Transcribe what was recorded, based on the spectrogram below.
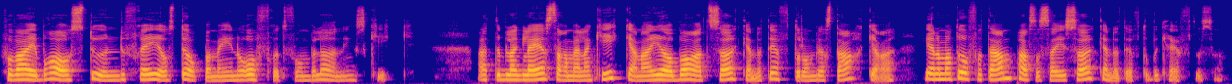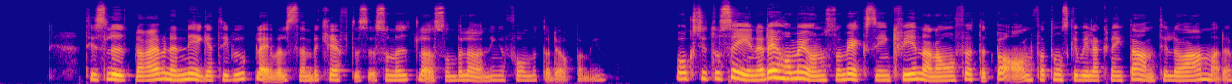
För varje bra stund frigörs dopamin och offret får en belöningskick. Att det blir glesare mellan kickarna gör bara att sökandet efter dem blir starkare genom att offret anpassar sig i sökandet efter bekräftelse. Till slut blir även en negativ upplevelse en bekräftelse som utlöser en belöning i form av dopamin. Oxytocin är det hormon som växer i en kvinna när hon fött ett barn för att hon ska vilja knyta an till det och amma det.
